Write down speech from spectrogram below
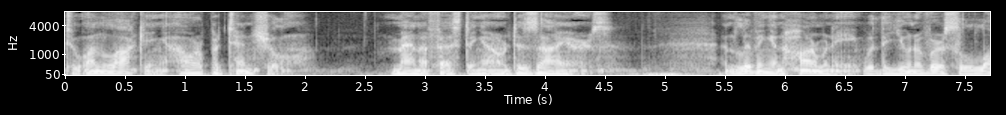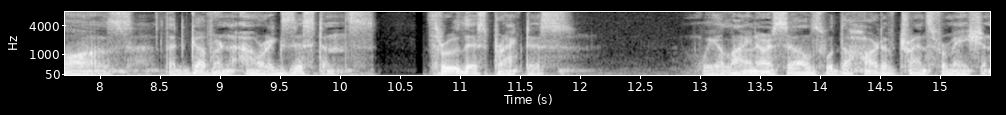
to unlocking our potential, manifesting our desires, and living in harmony with the universal laws that govern our existence. Through this practice, we align ourselves with the heart of transformation,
